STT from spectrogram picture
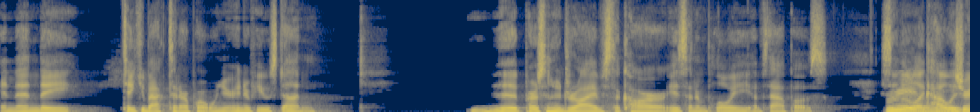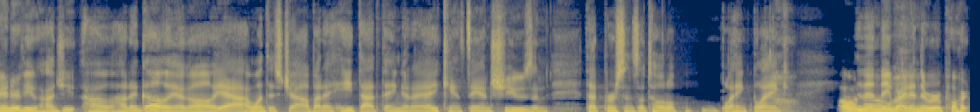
and then they take you back to the airport when your interview is done. The person who drives the car is an employee of Zappos. So they're like, "How was your interview? How'd you how how'd it go?" They're like, "Oh yeah, I want this job, but I hate that thing, and I, I can't stand shoes, and that person's a total blank blank." Oh and no. then they write in the report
